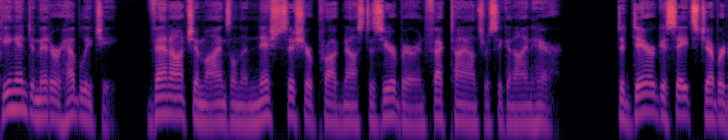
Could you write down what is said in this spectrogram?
gingen damit erhebliche, wenn auch im Einzelnen nicht sicher prognostizierbar Infektionsrisiken einher. De der Gesetzgeber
